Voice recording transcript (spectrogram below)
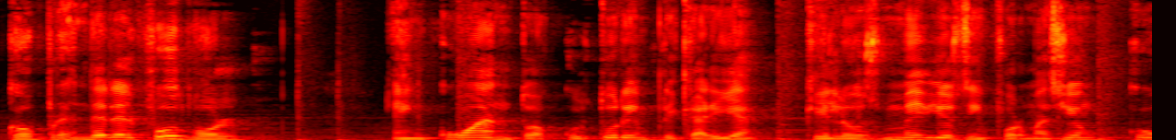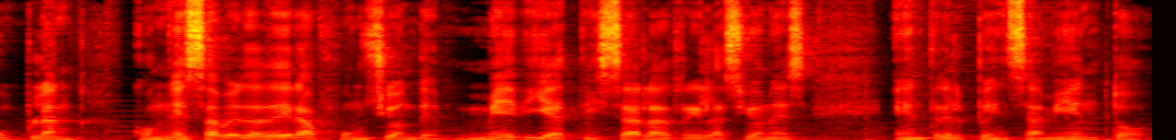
Comprender el fútbol en cuanto a cultura implicaría que los medios de información cumplan con esa verdadera función de mediatizar las relaciones entre el pensamiento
